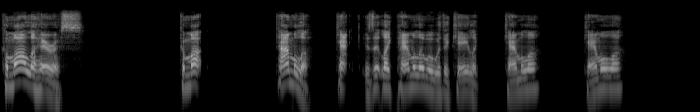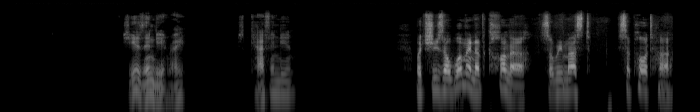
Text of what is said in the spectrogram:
Kamala Harris. Kama- Kamala. Ka- is it like Pamela but with a K, like Kamala? Kamala? She is Indian, right? She's half Indian. But she's a woman of color, so we must support her.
